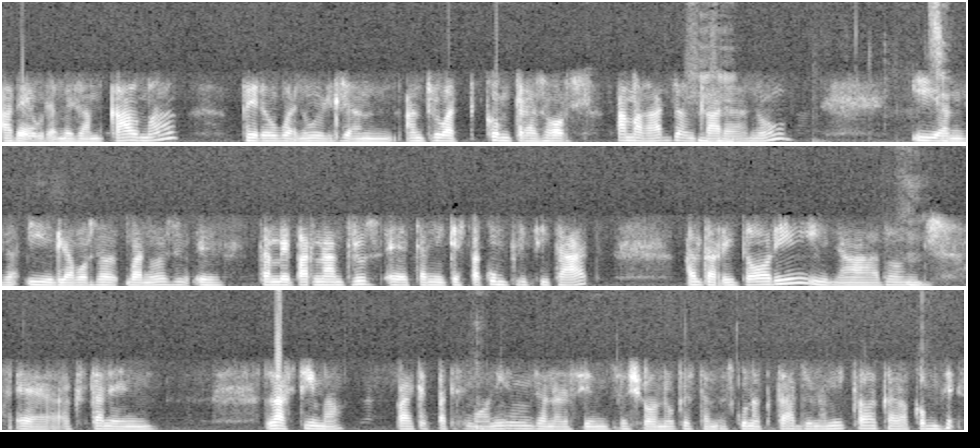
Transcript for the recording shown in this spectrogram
a veure més amb calma, però bueno, ells han, han trobat com tresors amagats encara, no? I, sí. ens, i llavors, bueno, és, és també per nosaltres eh, tenir aquesta complicitat al territori i anar doncs, eh, extenent l'estima per aquest patrimoni en generacions això, no? que estan desconnectats una mica cada cop més.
